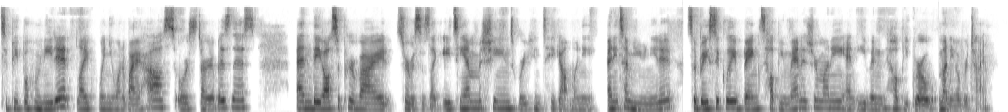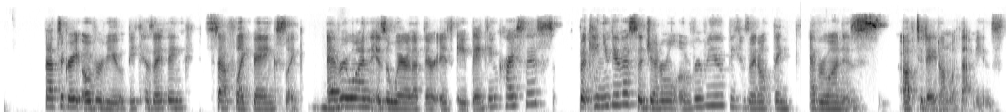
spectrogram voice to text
to people who need it like when you want to buy a house or start a business and they also provide services like ATM machines where you can take out money anytime you need it. So basically, banks help you manage your money and even help you grow money over time. That's a great overview because I think stuff like banks, like mm-hmm. everyone is aware that there is a banking crisis. But can you give us a general overview? Because I don't think everyone is up to date on what that means.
